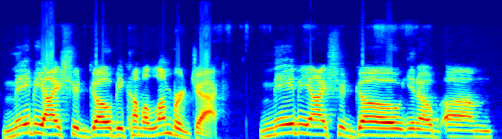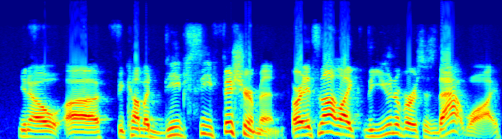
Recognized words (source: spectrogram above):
Maybe I should go become a lumberjack. Maybe I should go, you know, um, you know, uh, become a deep sea fisherman. Or it's not like the universe is that wide.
